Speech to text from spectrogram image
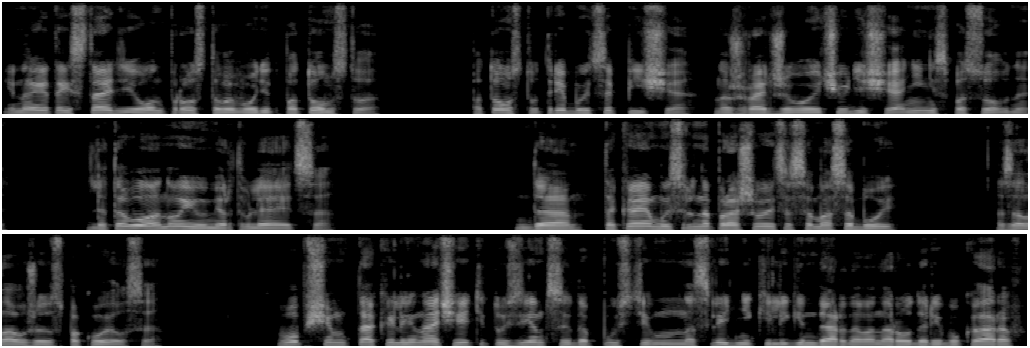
и на этой стадии он просто выводит потомство. Потомству требуется пища, но жрать живое чудище они не способны. Для того оно и умертвляется. Да, такая мысль напрашивается сама собой. Зала уже успокоился. В общем, так или иначе, эти туземцы, допустим, наследники легендарного народа рибукаров,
